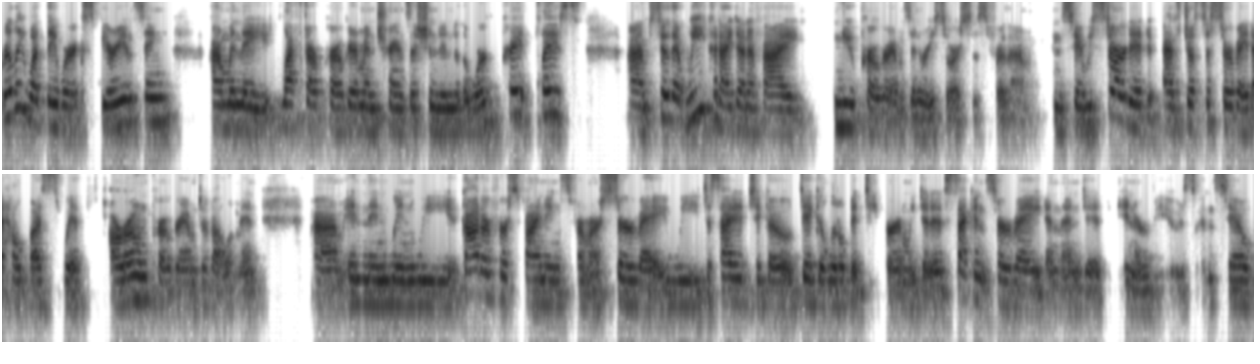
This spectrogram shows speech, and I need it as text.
really what they were experiencing um, when they left our program and transitioned into the workplace um, so that we could identify new programs and resources for them. And so we started as just a survey to help us with our own program development. Um, and then when we got our first findings from our survey, we decided to go dig a little bit deeper and we did a second survey and then did interviews. And so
